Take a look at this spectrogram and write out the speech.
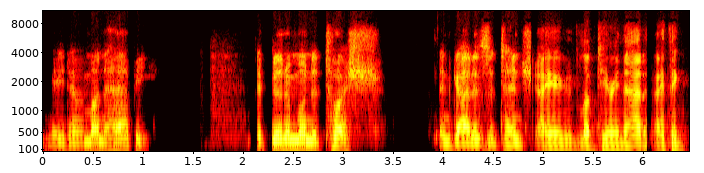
made him unhappy. It bit him on the tush and got his attention. I loved hearing that. I think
